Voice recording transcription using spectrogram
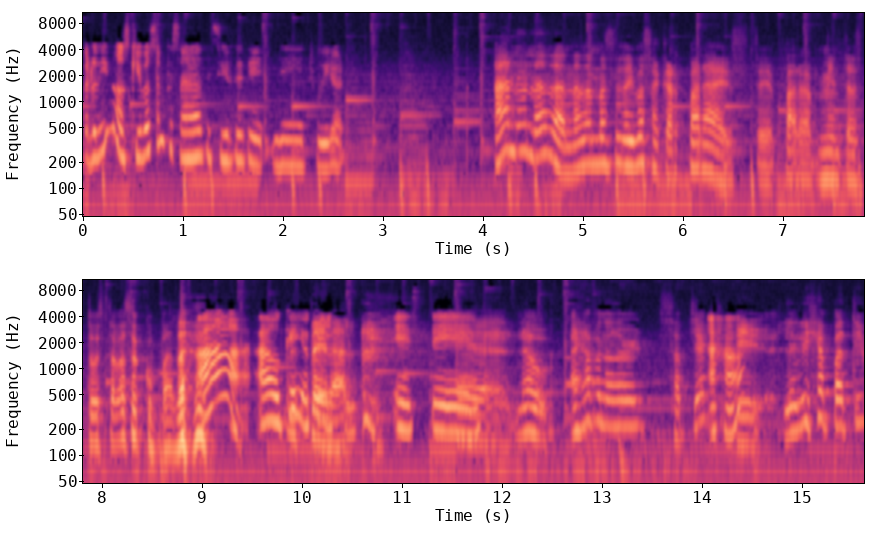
Pero dinos, ¿qué ibas a empezar a decir de, de, de Twitter? Ah, no, nada, nada más lo iba a sacar para este, para mientras tú estabas ocupada. Ah, ah, ok, ok. Literal. Este. Eh, no, I have another subject. Ajá. Y le dije a Patty,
